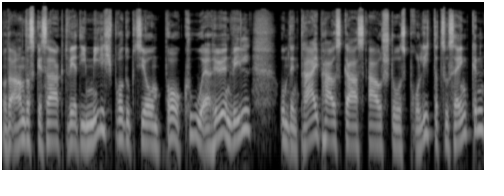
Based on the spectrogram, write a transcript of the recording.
Oder anders gesagt, wer die Milchproduktion pro Kuh erhöhen will, um den Treibhausgasausstoß pro Liter zu senken,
